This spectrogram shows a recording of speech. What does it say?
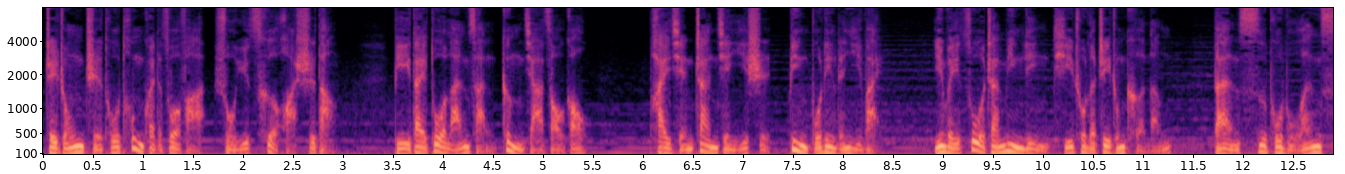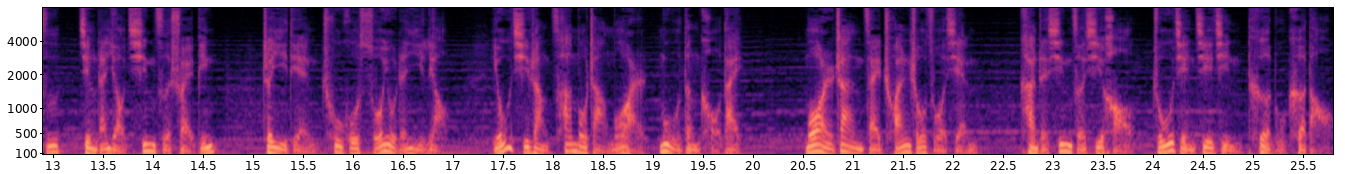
这种只图痛快的做法属于策划失当，比带舵懒散更加糟糕。派遣战舰一事并不令人意外，因为作战命令提出了这种可能，但斯普鲁恩斯竟然要亲自率兵，这一点出乎所有人意料。尤其让参谋长摩尔目瞪口呆。摩尔站在船首左舷，看着新泽西号逐渐接近特鲁克岛。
